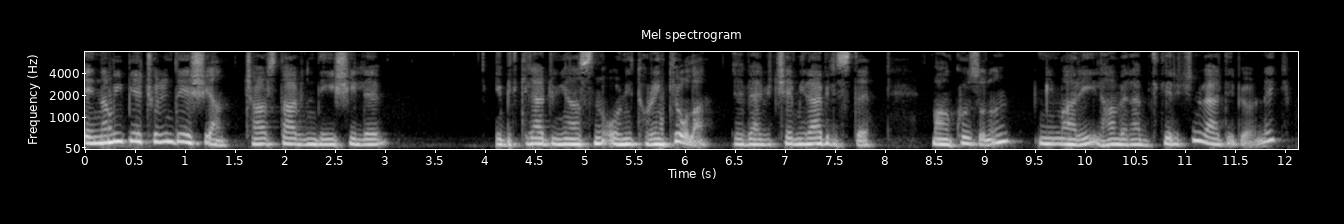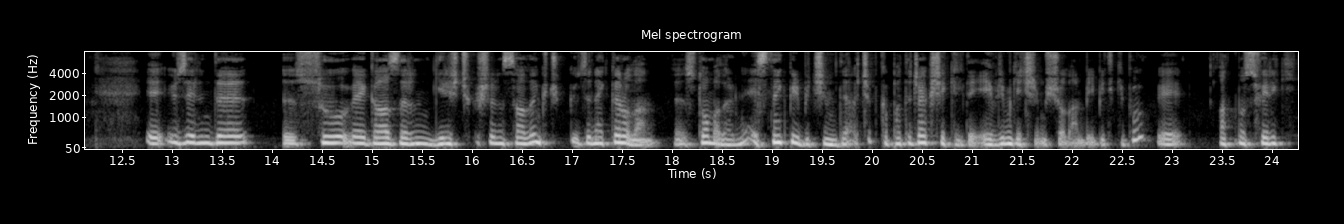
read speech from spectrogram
E, Namibya çölünde yaşayan Charles Darwin'in deyişiyle e, bitkiler dünyasının ornitorenki olan e, Velvice mirabilis'te Mancuso'nun mimari ilham veren bitkiler için verdiği bir örnek. E, üzerinde e, su ve gazların giriş çıkışlarını sağlayan küçük gözenekler olan e, stomalarını esnek bir biçimde açıp kapatacak şekilde evrim geçirmiş olan bir bitki bu ve atmosferik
